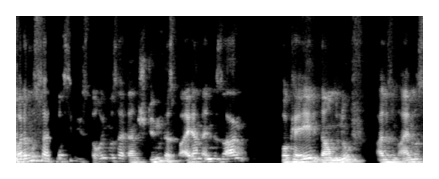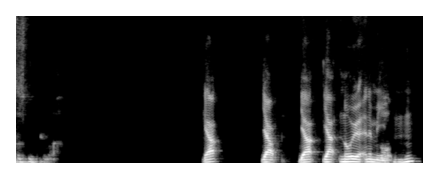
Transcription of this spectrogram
Aber da muss halt die Story muss halt dann stimmen, dass beide am Ende sagen, okay, Daumen auf, alles in allem hast du es gut gemacht. Ja, ja, ja, ja, know your enemy. So. Mhm.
